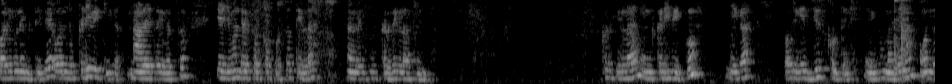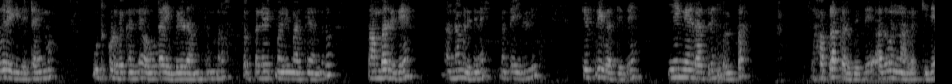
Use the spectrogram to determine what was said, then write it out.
ಬಾಳೆಗೊನೆ ಬಿಟ್ಟಿದೆ. ಒಂದು ಕಡಿಬೇಕೀಗ ನಾಳೆ ಅಥವಾ ಇವತ್ತು ಯಜಮಾನ್ರಿಗೆ ಸ್ವಲ್ಪ ಪುರ್ಸೊತ್ತಿಲ್ಲ ಹಾಗಾಗಿ ಕಡ್ದಿಲ್ಲ ಫ್ರೆಂಡ್ಸ್ ಕಡ್ದಿಲ್ಲ, ಇನ್ನು ಕಡಿಬೇಕು. ಈಗ ಅವರಿಗೆ ಜ್ಯೂಸ್ ಕೊಡ್ತೇನೆ. ಈಗ ಮಧ್ಯಾಹ್ನ ಒಂದೂವರೆಗಿದೆ ಟೈಮು ಊಟ ಕೊಡ್ಬೇಕಂದ್ರೆ ಊಟ ಈಗ ಬೇಡ ಅಂತಂದ್ರೆ. ಸ್ವಲ್ಪ ಲೇಟ್ ಮಾಡಿ ಮಾಡ್ತೇನೆ ಅಂದರು. ಸಾಂಬಾರಿದೆ ಅನ್ನ ಮಾಡಿದ್ದೀನಿ. ಮತ್ತು ಇಲ್ಲಿ ಕೇಸರಿ ಭಾತಿದೆ ನಿನ್ನೆ ರಾತ್ರಿ ಸ್ವಲ್ಪ ಹಪ್ಪಳ ಕರೆದಿದ್ದೆ ಅದು ಒಂದು ನಾಲ್ಕಿದೆ.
